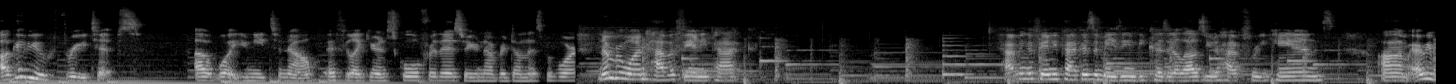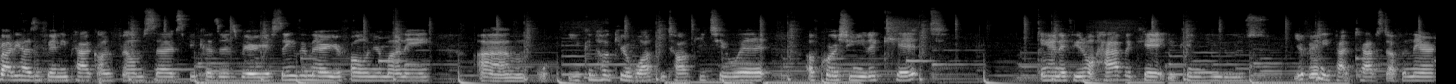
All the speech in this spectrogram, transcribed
I'll give you three tips of what you need to know if you're like you're in school for this or you've never done this before number one have a fanny pack Having a fanny pack is amazing because it allows you to have free hands. Um, everybody has a fanny pack on film sets because there's various things in there, your phone, your money. Um, you can hook your walkie-talkie to it. Of course, you need a kit. And if you don't have a kit, you can use your fanny pack to have stuff in there.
